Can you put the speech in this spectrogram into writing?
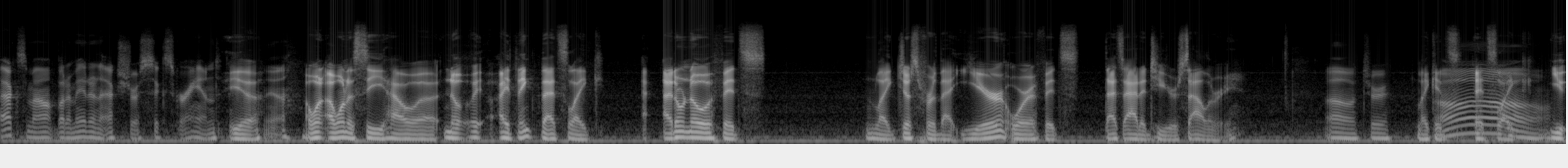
X amount, but I made an extra six grand. yeah. Yeah. I want I want to see how uh no I think that's like I don't know if it's like just for that year or if it's that's added to your salary. Oh, true. Like it's it's like Oh. you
